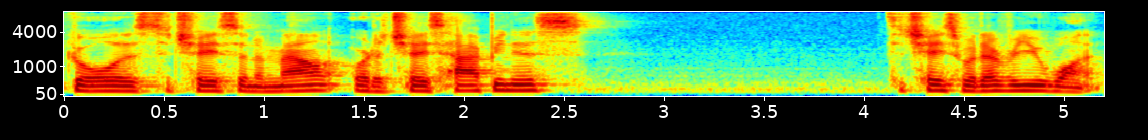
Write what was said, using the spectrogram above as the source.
goal is to chase an amount or to chase happiness to chase whatever you want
